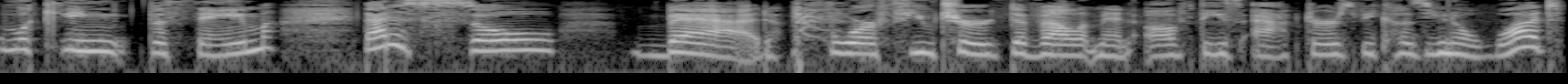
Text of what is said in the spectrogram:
looking the same, that is so bad for future development of these actors because you know what?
